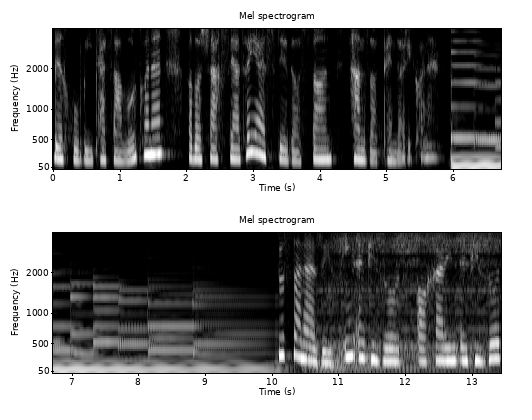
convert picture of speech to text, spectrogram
به خوبی تصور کنن و با شخصیت های اصلی داستان همزاد پنداری کنن. دوستان عزیز این اپیزود آخرین اپیزود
